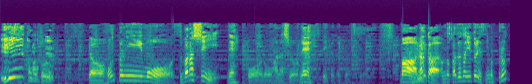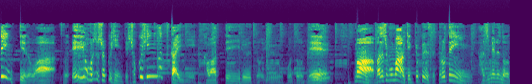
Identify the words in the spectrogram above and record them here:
ええと思って。いや、本当にもう素晴らしいね、このお話をね、していただきましたけども。まあ、うんなんか、あの、和田さん言う通りです。今、プロテインっていうのは、その栄養補助食品って食品扱いに変わっているということで、まあ、私もまあ結局ですね、プロテイン始めるの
